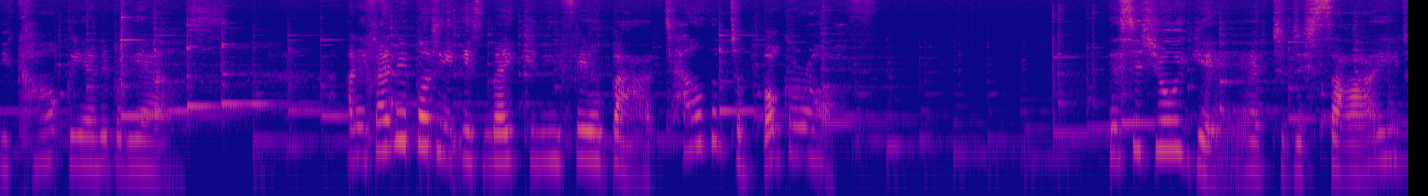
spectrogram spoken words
You can't be anybody else. And if anybody is making you feel bad, tell them to bugger off. This is your year to decide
